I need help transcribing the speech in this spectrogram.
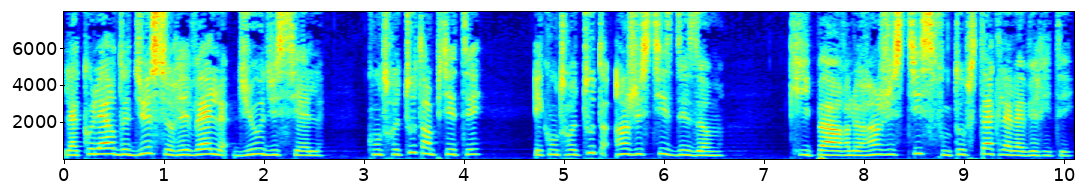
la colère de Dieu se révèle du haut du ciel, contre toute impiété et contre toute injustice des hommes, qui par leur injustice font obstacle à la vérité.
